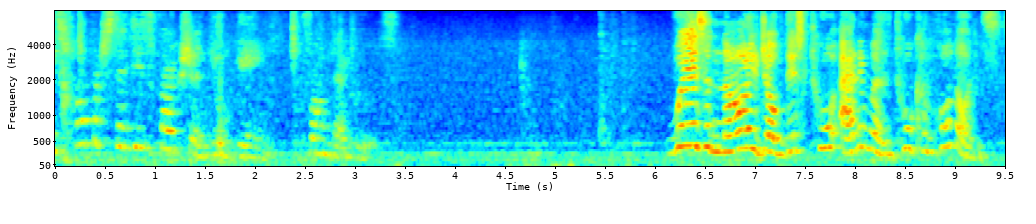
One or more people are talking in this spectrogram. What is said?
is how much satisfaction you gain from that goods. With knowledge of these two elements, two components,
